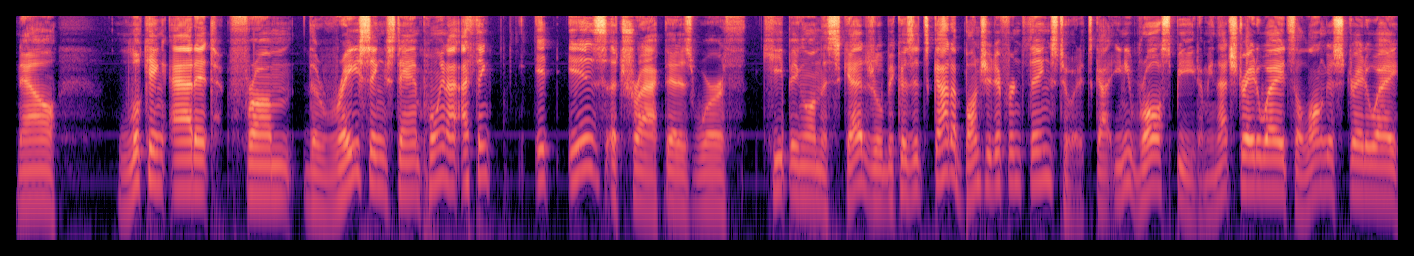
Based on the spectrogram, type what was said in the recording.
Now, looking at it from the racing standpoint, I, I think it is a track that is worth keeping on the schedule because it's got a bunch of different things to it. It's got you need raw speed. I mean that straightaway, it's the longest straightaway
